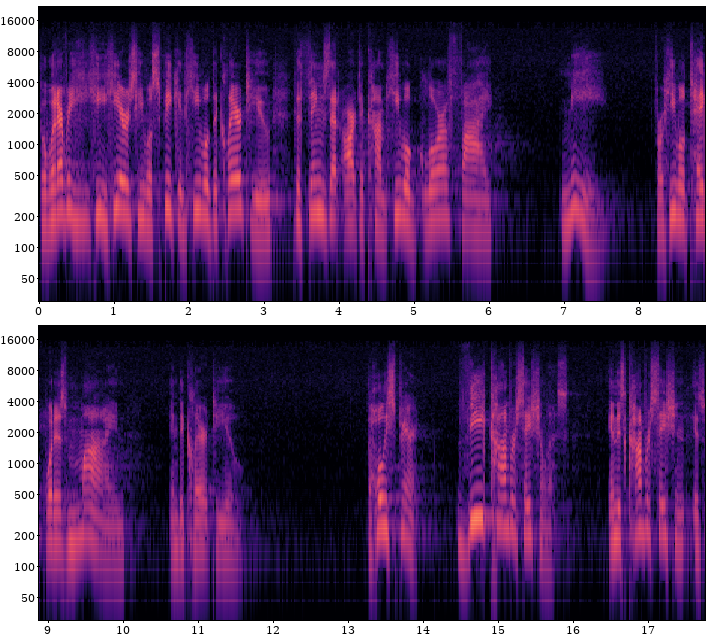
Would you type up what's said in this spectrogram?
But whatever he hears, he will speak, and he will declare to you the things that are to come. He will glorify me, for he will take what is mine and declare it to you. The Holy Spirit, the conversationalist, and his conversation is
